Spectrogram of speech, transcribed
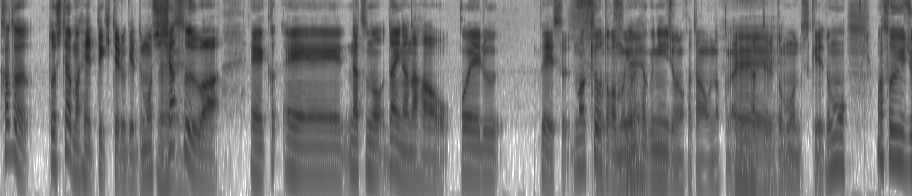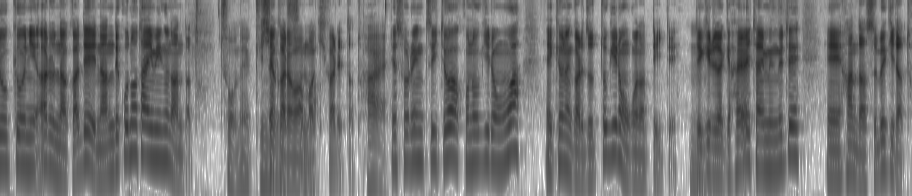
数としてはまあ減ってきてるけれども、死者数は、えーかえー夏の第7波を超えるペース、まあ今日とかもそうですね400人以上の方がお亡くなりになっていると思うんですけれども、まあ、そういう状況にある中で、なんでこのタイミングなんだと、そうね、気記者からはまあ聞かれたと。はい。でそれについては、この議論は、えー去年からずっと議論を行っていて、うんできるだけ早いタイミングで、えー判断すべきだと、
